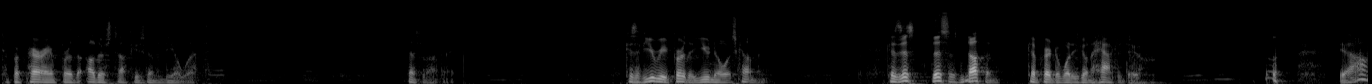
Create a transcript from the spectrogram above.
to prepare him for the other stuff he was going to deal with. That's what I think. Because if you read further, you know what's coming. Because this, this is nothing compared to what he's going to have to do. yeah?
